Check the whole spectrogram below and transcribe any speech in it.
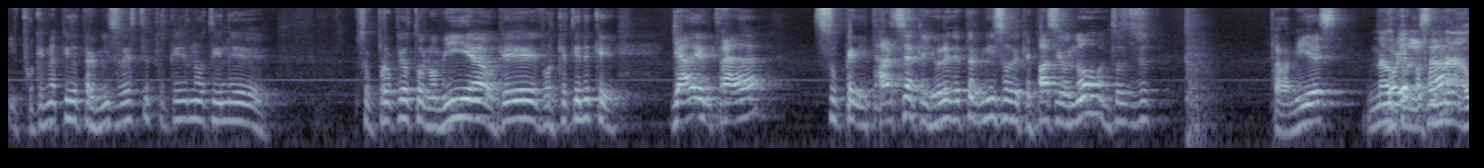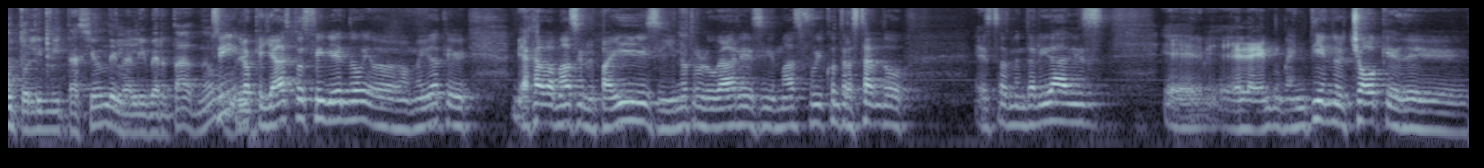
¿y por qué me pide permiso este? ¿Por qué no tiene su propia autonomía o qué? ¿Por qué tiene que ya de entrada supeditarse a que yo le dé permiso de que pase o no? Entonces, para mí es una, autolimitación de la libertad, ¿no? Sí, lo que ya después fui viendo a medida que viajaba más en el país y en otros lugares y demás, fui contrastando estas mentalidades. Eh, entiendo el choque de,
